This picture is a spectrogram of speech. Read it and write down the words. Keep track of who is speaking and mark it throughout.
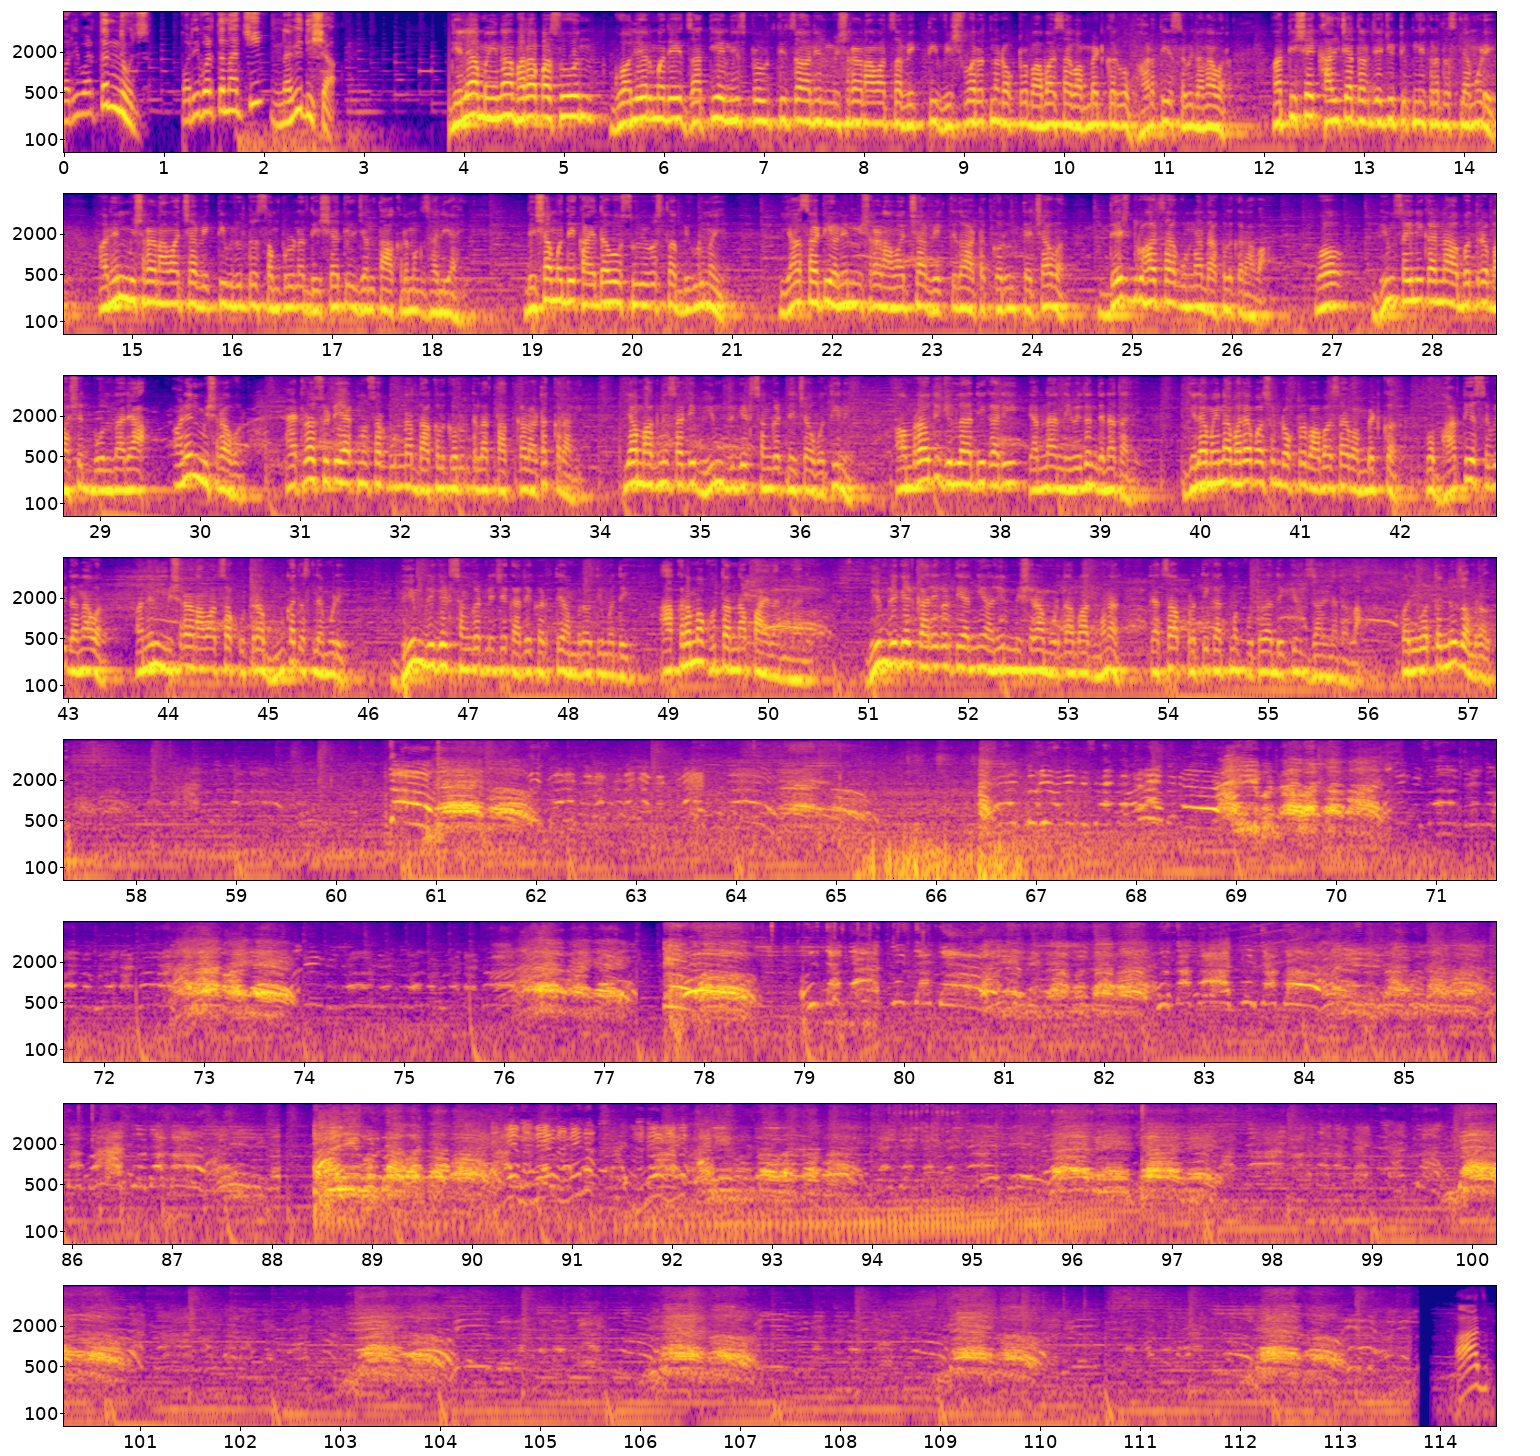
Speaker 1: परिवर्तन न्यूज परिवर्तनाची नवी दिशा.
Speaker 2: गेल्या महिनाभरापासून ग्वालियरमध्ये जातीय नीच प्रवृत्तीचा अनिल मिश्रा नावाचा व्यक्ती विश्वरत्न डॉक्टर बाबासाहेब आंबेडकर व भारतीय संविधानावर अतिशय खालच्या दर्जाची टिप्पणी करत असल्यामुळे अनिल मिश्रा नावाच्या व्यक्तीविरुद्ध संपूर्ण देशातील जनता आक्रमक झाली आहे. देशामध्ये कायदा व सुव्यवस्था बिघडू नये यासाठी अनिल मिश्रा नावाच्या व्यक्तीला अटक करून त्याच्यावर देशद्रोहाचा गुन्हा दाखल करावा व भीमसैनिकांना अभद्र भाषेत बोलणाऱ्या अनिल मिश्रावर ॲट्रॉसिटी ॲक्टनुसार गुन्हा दाखल करून त्याला तात्काळ अटक करावी. या मागणीसाठी भीम ब्रिगेड संघटनेच्या वतीने अमरावती जिल्हाधिकारी यांना निवेदन देण्यात आले. गेल्या महिनाभरापासून डॉक्टर बाबासाहेब आंबेडकर व भारतीय संविधानावर अनिल मिश्रा नावाचा कुत्रा भुंकत असल्यामुळे भीम ब्रिगेड संघटनेचे कार्यकर्ते अमरावतीमध्ये आक्रमक होताना पाहायला मिळाले. भीम ब्रिगेड कार्यकर्ते यांनी अनिल मिश्रा मुर्दाबाद म्हणत त्याचा प्रतिकात्मक पुतळा देखील जाळण्यात आला. परिवर्तन न्यूज अमरावती.
Speaker 3: मुर्दाबाद! मुर्दाबाद मुर्दाबाद! मुर्दाबाद मुर्दाबाद!
Speaker 4: आज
